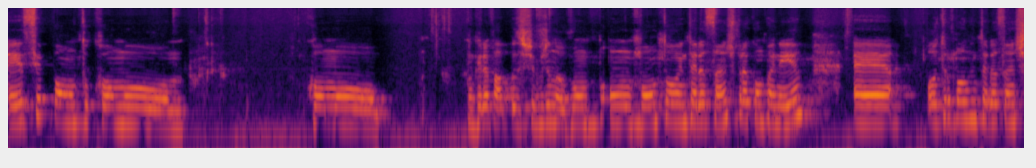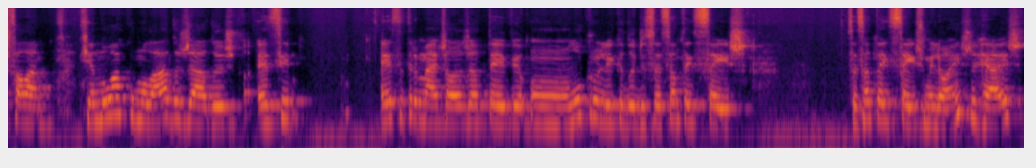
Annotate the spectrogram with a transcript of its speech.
esse ponto como, como não queria falar positivo de novo, um, um ponto interessante para a companhia. É, outro ponto interessante de falar, que no acumulado já dos, esse esse trimestre ela já teve um lucro líquido de 66, 66 milhões de reais,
